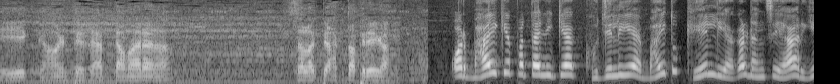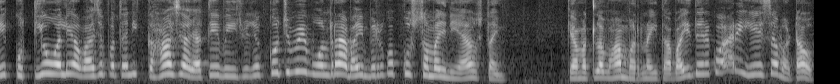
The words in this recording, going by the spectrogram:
एक पे रैप्टा मारा ना। सड़क पे हकता फिरेगा। और भाई के पता नहीं क्या खुजली है। भाई तू खेल लिया कर ढंग से यार। ये कुत्तियों वाली आवाज़ें पता नहीं कहाँ से आ जाती है बीच बीच में कुछ भी बोल रहा है। भाई मेरे को कुछ समझ नहीं आया उस टाइम क्या मतलब हाँ मरना ही था। भाई तेरे को अरे ये सब हटाओ।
